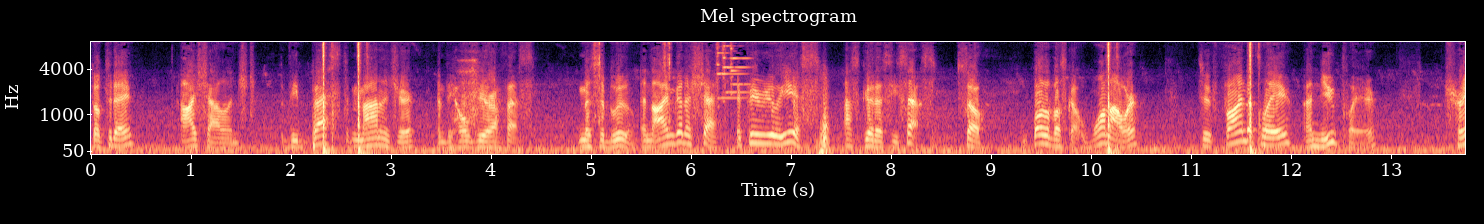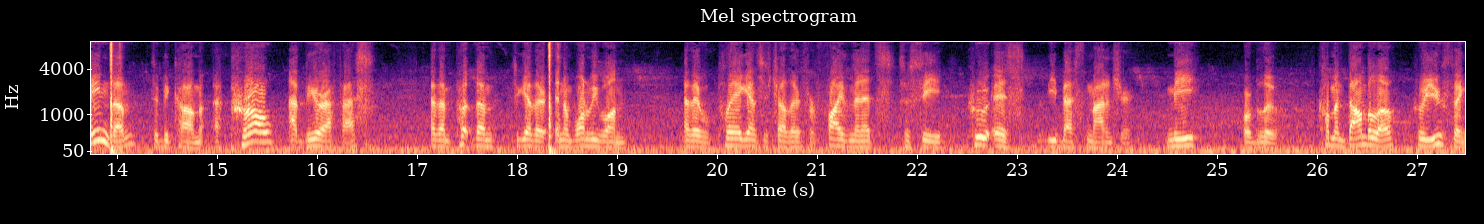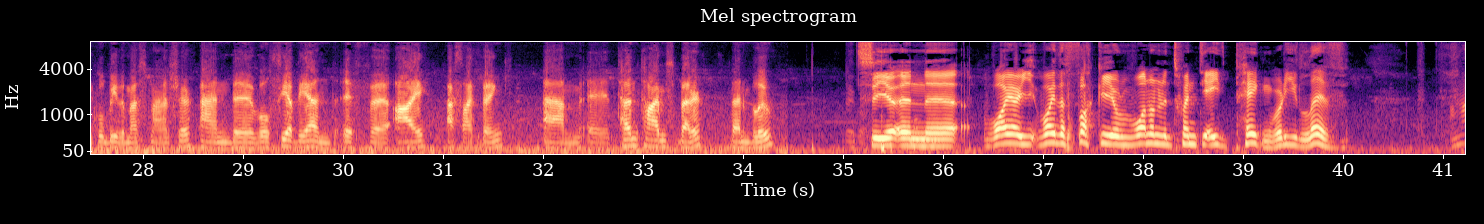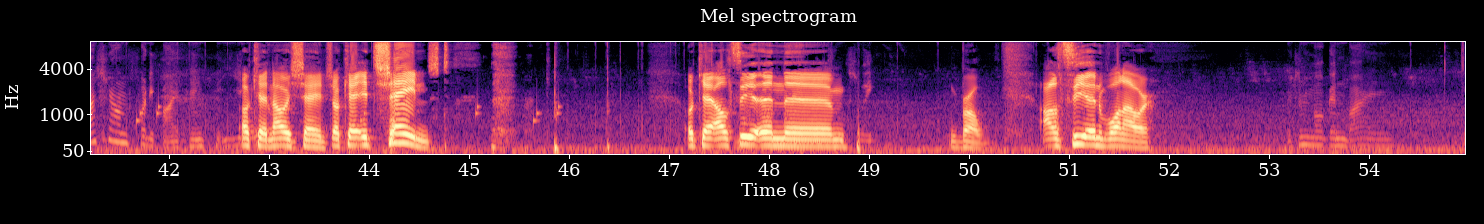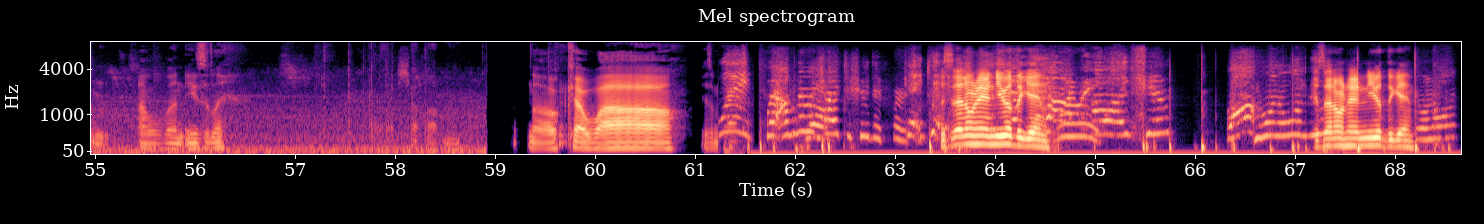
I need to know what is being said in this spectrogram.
So today, I challenged the best manager in the whole VRFS, Mr. Blue. And I'm gonna check if he really is as good as he says. So, both of us got one hour to find a player, a new player, train them to become a pro at VRFS, and then put them together in a 1v1, and they will play against each other for 5 minutes to see who is the best manager, me or Blue. Comment down below who you think will be the best manager, and uh, we'll see at the end if uh, I, as I think, am uh, 10 times better than Blue. See you in. Uh, why are you? Why the fuck are you 128 ping? Where do you live? I'm actually on 45 ping. Okay, now it's changed. Okay, it changed. okay, I'll see you in. Um, bro, I'll see you in one hour. Guten Morgen, bye. I will win easily. Shut up, man. Okay, wow. Wait, wait, I'm gonna try to shoot it first. Get, get, is anyone here new at the game? Wait, wait. shoot. What? You wanna one? Is anyone here new at the game? You wanna one?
